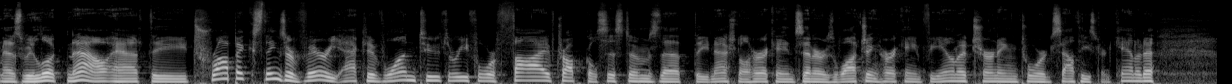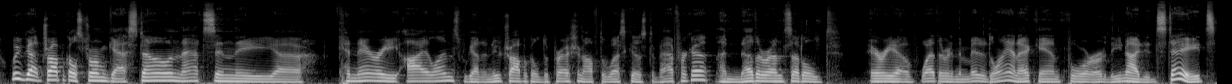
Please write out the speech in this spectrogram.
As we look now at the tropics, things are very active. One, two, three, four, five tropical systems that the National Hurricane Center is watching. Hurricane Fiona churning towards southeastern Canada. We've got Tropical Storm Gaston, that's in the uh, Canary Islands. We've got a new tropical depression off the west coast of Africa, another unsettled area of weather in the mid Atlantic and for the United States.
